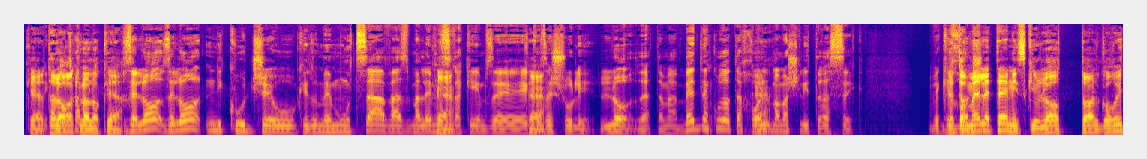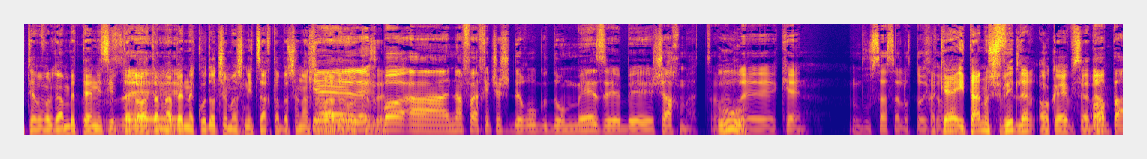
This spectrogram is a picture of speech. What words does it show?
כן, אתה לא רק לא לוקח. זה לא, זה לא ניקוד שהוא כאילו ממוצע ואז מלא כן. משחקים זה כן. כזה שולי. לא, זה, אתה מאבד נקודות, אתה יכול כן. ממש להתרסק. בדומה ש- לטניס, כאילו לא אותו אלגוריתם, אבל גם בטניס, אם אתה זה- לא, אתה מאבד נקודות של מה שניצחת בשנה שעברה, דבר כן, כזה. בוא, הענף היחיד שיש דירוג דומה זה בשחמט. או. אבל אה, כן, מבוסס על אותו עיקרון. חכה, איתנו שווידלר, אוקיי, בסדר. הופה.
